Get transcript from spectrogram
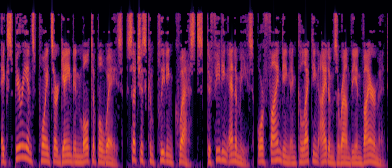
Experience points are gained in multiple ways, such as completing quests, defeating enemies, or finding and collecting items around the environment.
